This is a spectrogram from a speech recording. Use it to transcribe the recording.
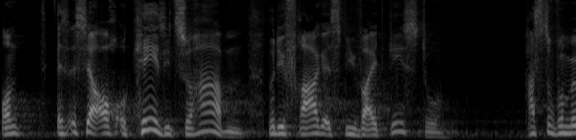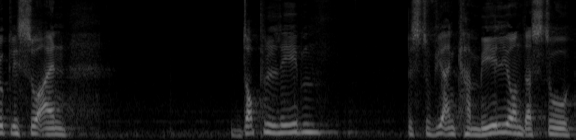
Und es ist ja auch okay, sie zu haben. Nur die Frage ist, wie weit gehst du? Hast du womöglich so ein Doppelleben? Bist du wie ein Chamäleon, dass du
